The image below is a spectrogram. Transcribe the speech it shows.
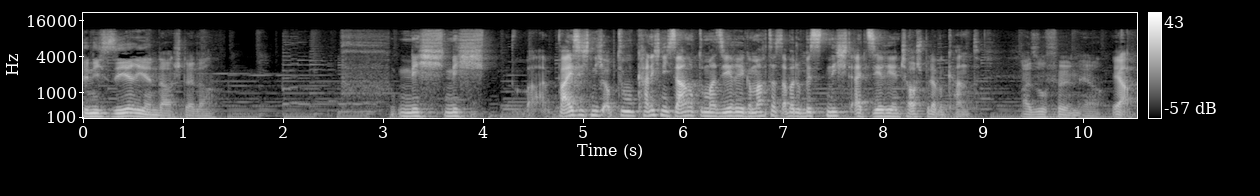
Bin ich Seriendarsteller? Nicht, nicht, weiß ich nicht, ob du, kann ich nicht sagen, ob du mal Serie gemacht hast, aber du bist nicht als Serienschauspieler bekannt. Also Film eher. Ja.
